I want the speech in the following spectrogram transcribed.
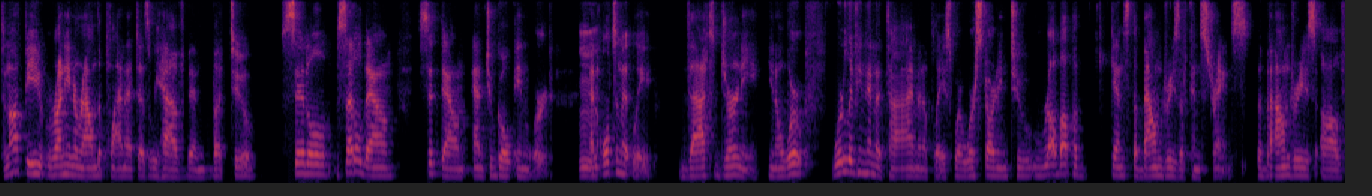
to not be running around the planet as we have been, but to settle, settle down, sit down, and to go inward. Mm. And ultimately, that journey, you know, we're we're living in a time and a place where we're starting to rub up against the boundaries of constraints, the boundaries of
